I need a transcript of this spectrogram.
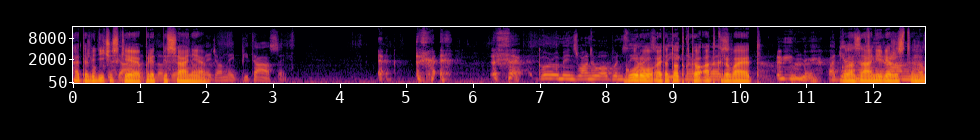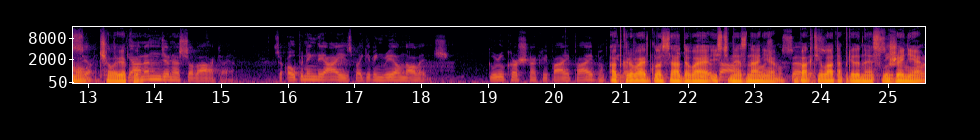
Это ведические предписания. Гуру — это тот, кто открывает глаза невежественному человеку. Открывает глаза, давая истинное знание. Бхакти Лата — преданное служение.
